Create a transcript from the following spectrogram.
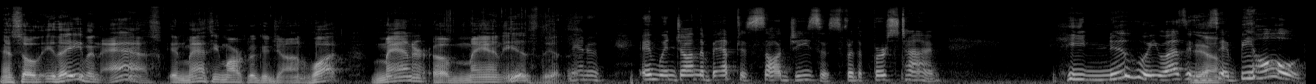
And so they even ask in Matthew, Mark, Luke, and John, what manner of man is this? Man, who- and when John the Baptist saw Jesus for the first time, he knew who he was and Yeah. he said, Behold,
